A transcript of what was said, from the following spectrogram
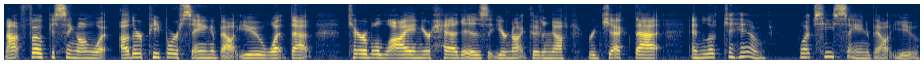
not focusing on what other people are saying about you, what that terrible lie in your head is that you're not good enough. Reject that and look to Him. What's He saying about you?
